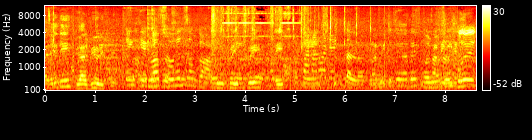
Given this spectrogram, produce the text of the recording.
Ready? You are beautiful. Thank you. You are so handsome guy. Two, three, three, eight. 팁 달라고. 어떻게 해야 돼? 오늘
